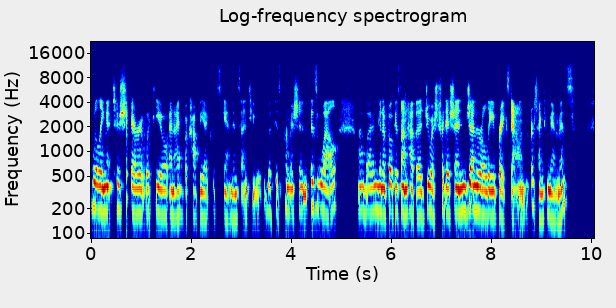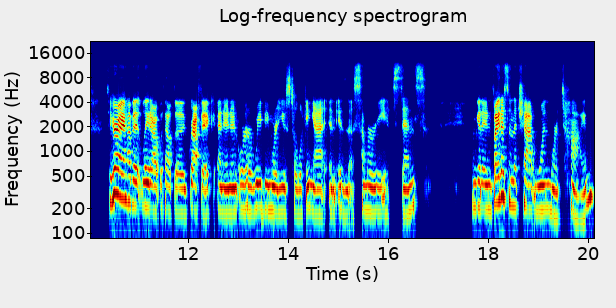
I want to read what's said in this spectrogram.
willing to share it with you. And I have a copy I could scan and send to you with his permission as well. Uh, but I'm gonna focus on how the Jewish tradition generally breaks down our 10 commandments. So here I have it laid out without the graphic and in an order we'd be more used to looking at and in a summary sense. I'm gonna invite us in the chat one more time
